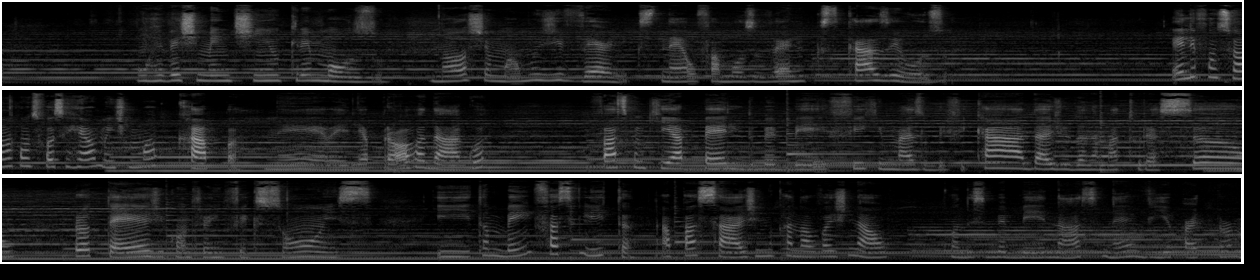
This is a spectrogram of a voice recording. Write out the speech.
um revestimentinho cremoso. Nós chamamos de vernix, né, o famoso vernix caseoso. Ele funciona como se fosse realmente uma capa, né? Ele é prova d'água, faz com que a pele do bebê fique mais lubrificada, ajuda na maturação, protege contra infecções e também facilita a passagem no canal vaginal quando esse bebê nasce, né, via parto normal.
